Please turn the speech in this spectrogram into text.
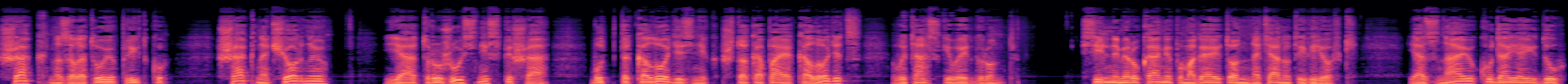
Шаг на золотую плитку, шаг на черную. Я тружусь не спеша, будто колодезник, что, копая колодец, вытаскивает грунт. Сильными руками помогает он натянутой веревке. Я знаю, куда я иду.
